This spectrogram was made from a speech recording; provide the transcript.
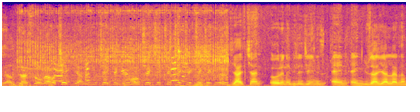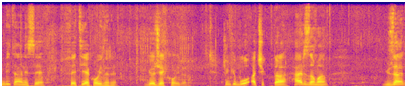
biraz düzensiz oldu ama çek yanına. Çek çek düğüm ol. Çek çek çek çek çek çek çek. Yelken öğrenebileceğiniz en en güzel yerlerden bir tanesi Fethiye koyları, Göcek koyları. Çünkü bu açıkta her zaman güzel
